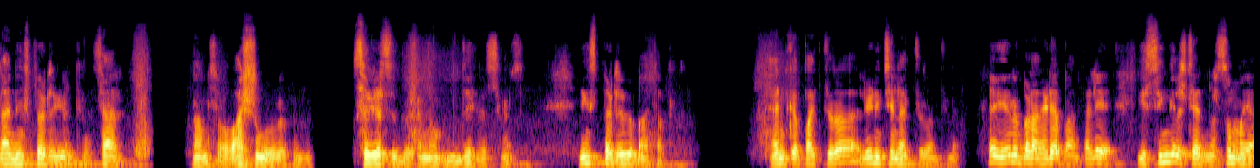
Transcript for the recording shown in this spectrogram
ನಾನು ಇನ್ಸ್ಪೆಕ್ಟ್ರಿಗೆ ಹೇಳ್ತೀನಿ ಸರ್ ನಾನು ಸೊ ವಾಶ್ರೂಮ್ ಹೋಗ್ಬೇಕನ್ನು ಸಿಗರೇಟ್ಸ್ ಇದ್ಬೇಕು ನಮ್ಮ ಸಿಗರೇಟ್ಸ್ ಇನ್ಸ್ಪೆಕ್ಟ್ರಿಗೂ ಮಾತಾಡ್ತೀನಿ ಹ್ಯಾಂಡ್ ಕಪ್ ಲೀಡಿಂಗ್ ಚೈನ್ ಹಾಕ್ತಿರೋ ಅಂತೀನಿ. ಏನು ಬೇಡ, ನಡೆಯಪ್ಪ ಅಂತೇಳಿ ಈ ಸಿಂಗಲ್ ಸ್ಟೇರ್ ನರಸಿಂಹಯ್ಯ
